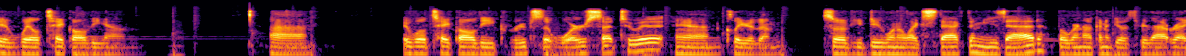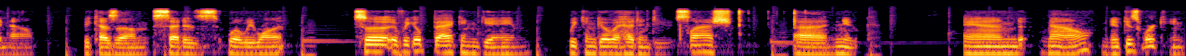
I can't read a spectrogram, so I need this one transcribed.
it will take all the um, uh, it will take all the groups that were set to it and clear them. So if you do want to like stack them, use add, but we're not going to go through that right now because um, set is what we want. So if we go back in game, we can go ahead and do slash uh, nuke. And now nuke is working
